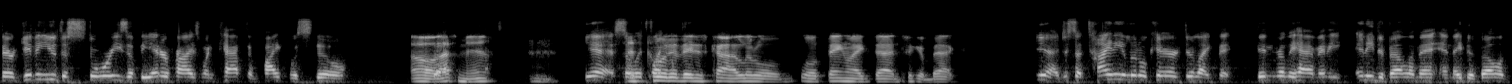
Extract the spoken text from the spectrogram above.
they're giving you the stories of the Enterprise when Captain Pike was still. Oh, that's mint. Yeah, so that's it's cool like, that they just caught a little little thing like that and took it back. Yeah, just a tiny little character like that didn't really have any any development, and they developed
